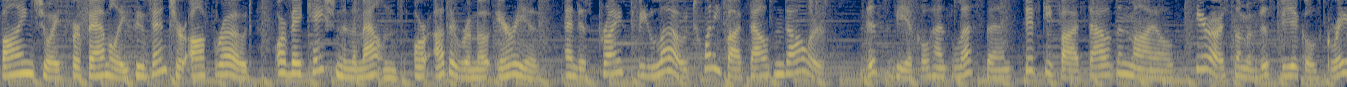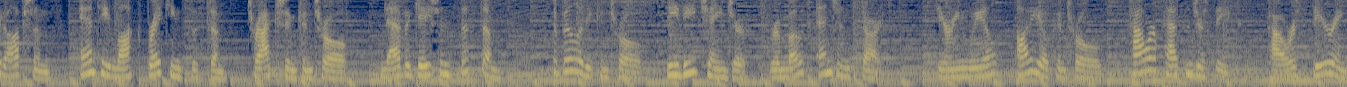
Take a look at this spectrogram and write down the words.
fine choice for families who venture off-road or vacation in the mountains or other remote areas and is priced below $25,000. This vehicle has less than 55,000 miles. Here are some of this vehicle's great options. Anti-lock braking system, traction control, navigation system, stability control, CD changer, remote engine start, steering wheel, audio controls, power passenger seat, power steering,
